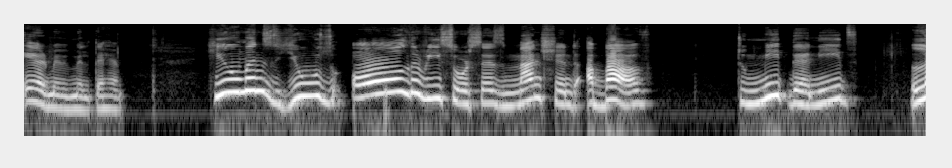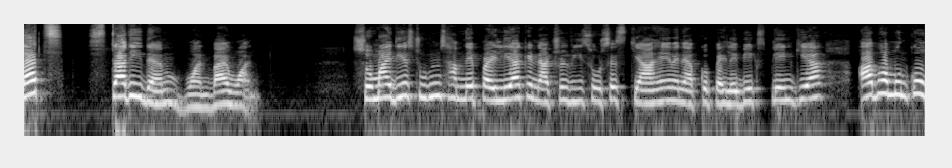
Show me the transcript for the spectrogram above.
एयर में भी मिलते हैं humans use all the resources mentioned above to meet their needs. Let's study them one by one. So my dear students हमने पढ़ लिया कि नेचुरल रिसोर्सेस क्या हैं, मैंने आपको पहले भी एक्सप्लेन किया। अब हम उनको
